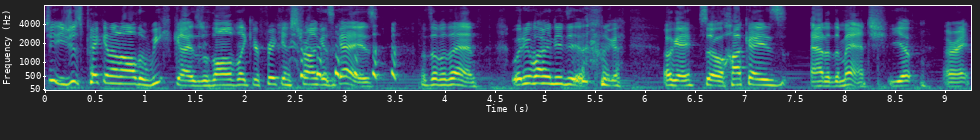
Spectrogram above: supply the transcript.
gee, you're just picking on all the weak guys with all of like your freaking strongest guys. What's up with that? What do you want me to do? okay, so Hawkeye's out of the match. Yep. All right,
